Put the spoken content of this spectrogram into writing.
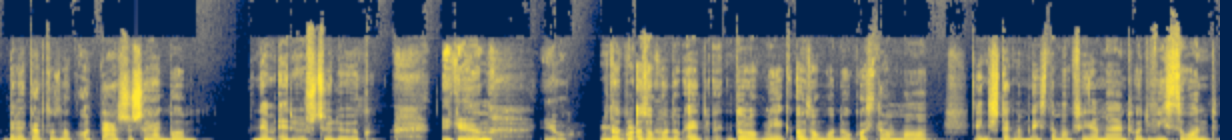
beletartoznak a társaságba. Nem erős szülők. Igen, jó. De akkor... Azon gondol, egy dolog még, azon gondolkoztam ma, én is tegnap néztem a filmet, hogy viszont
